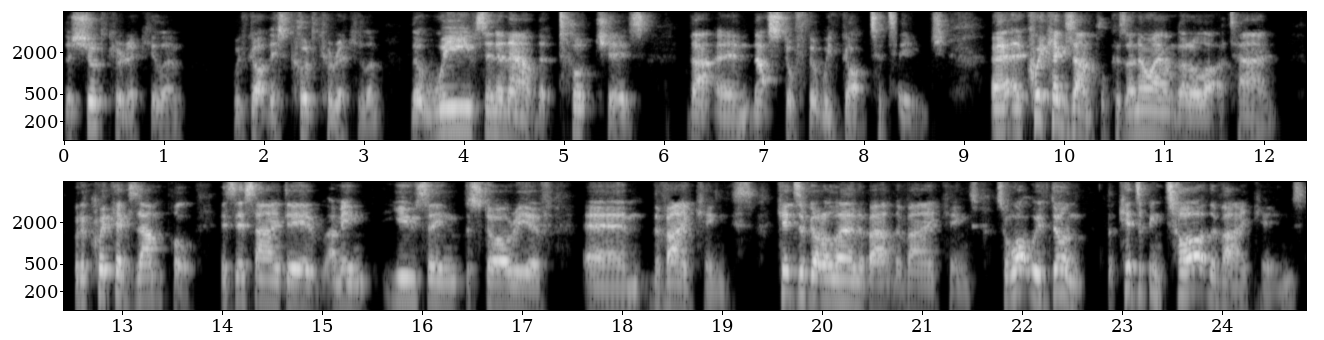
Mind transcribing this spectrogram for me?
the should curriculum. We've got this could curriculum that weaves in and out, that touches that um, that stuff that we've got to teach. Uh, a quick example, because I know I haven't got a lot of time, but a quick example is this idea. I mean, using the story of um, the Vikings. Kids have got to learn about the Vikings. So what we've done, the kids have been taught the Vikings,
